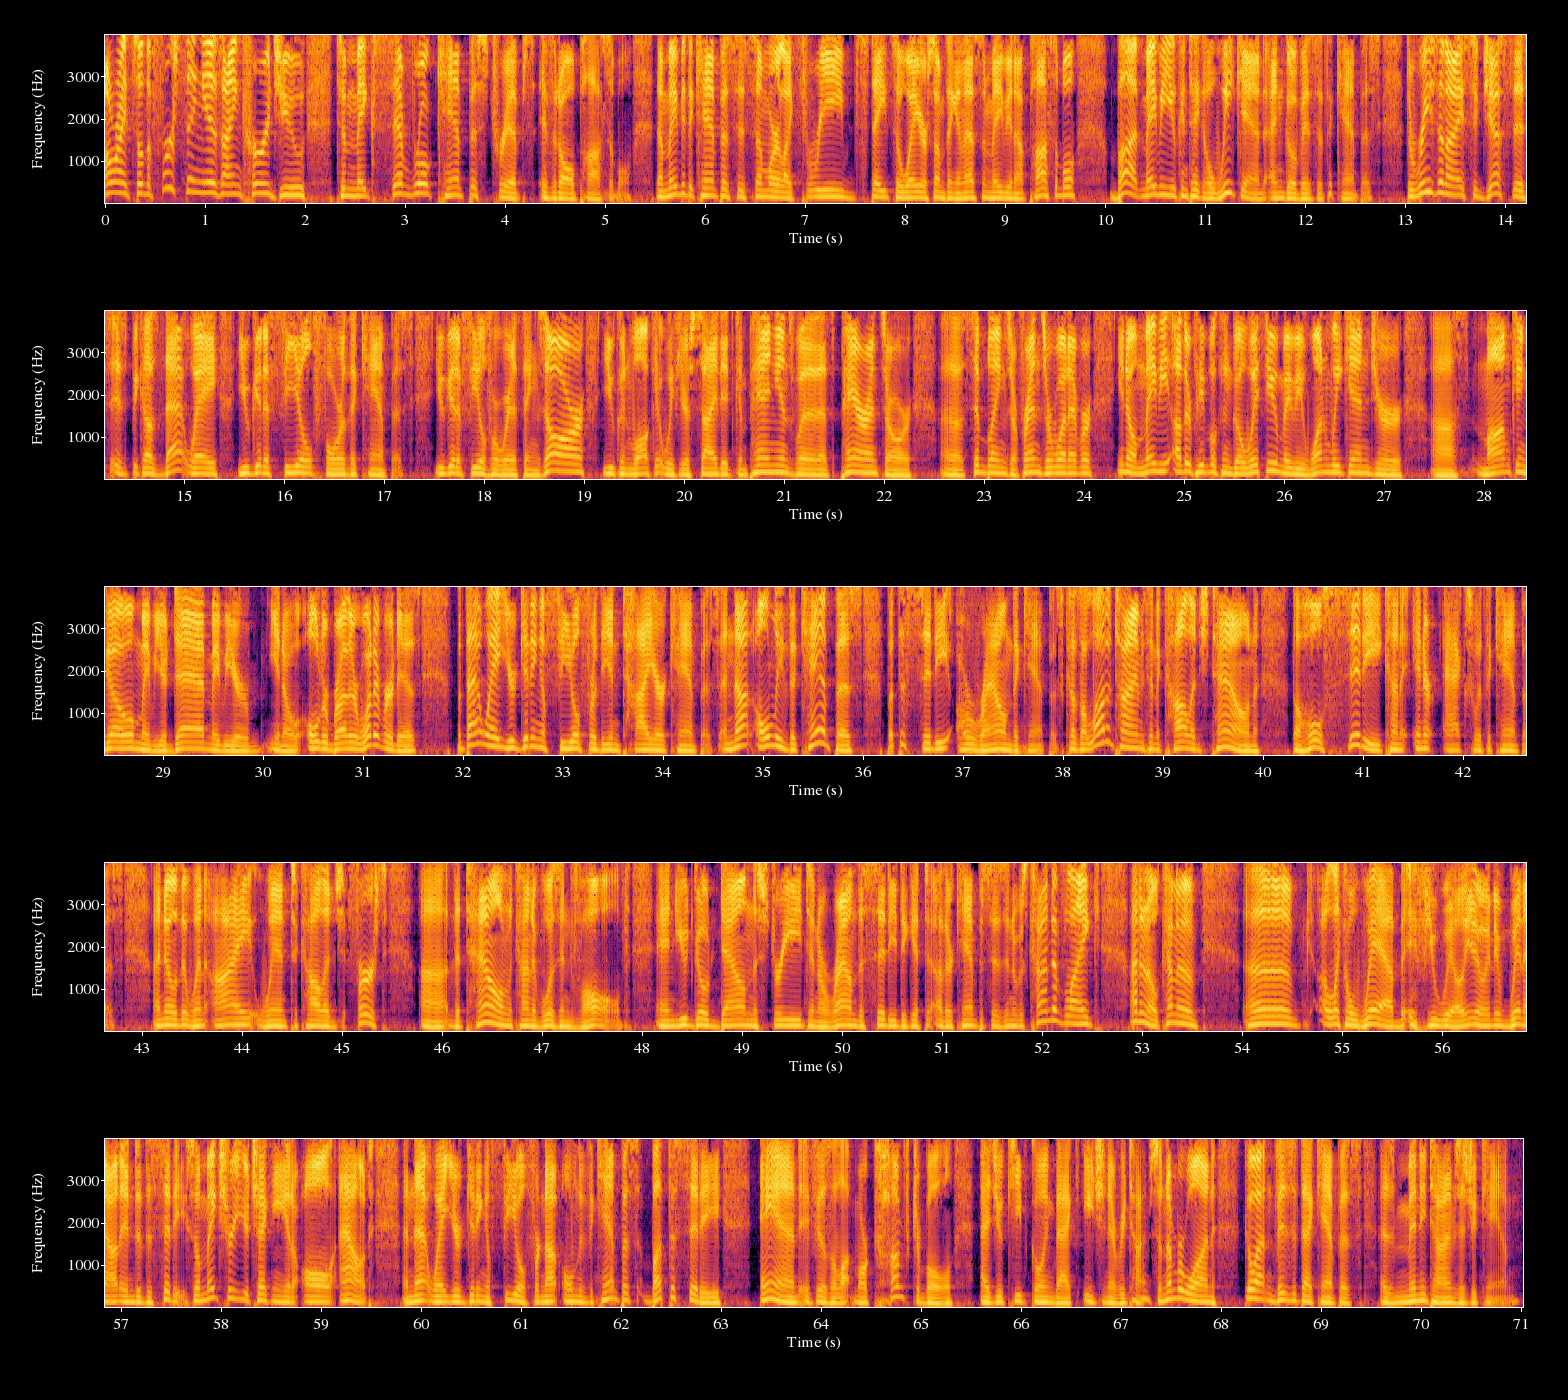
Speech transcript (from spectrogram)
All right, so the first thing is I encourage you to make several campus trips if at all possible. Now, maybe the campus is somewhere like three states away or something, and that's maybe not possible, but maybe you can take a weekend and go visit the campus. The reason I suggest this is because that way you get a feel for the campus. You get a feel for where things are. You can walk it with your sighted companions, whether that's parents or uh, siblings or friends or whatever. You know, maybe other people can go with you. Maybe one weekend your uh, mom can go, maybe your dad, maybe your you know, older brother, whatever it is. But that way you're getting a feel for the entire campus and not only the campus, but the city around the campus. Cause a lot of times in a college town, the whole city kind of interacts with the campus. I know that when I went to college first, uh, the town kind of was involved and you'd go down the street and around the city to get to other campuses. And it was kind of like, I don't know, kind of, uh, like a web, if you will, you know, and it went out into the city. So make sure you're checking it all out. And that way you're getting a feel for not only the campus, but the city. And it feels a lot more comfortable as you keep going back each and every time. So number one, go out and visit that campus as many times as you can.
